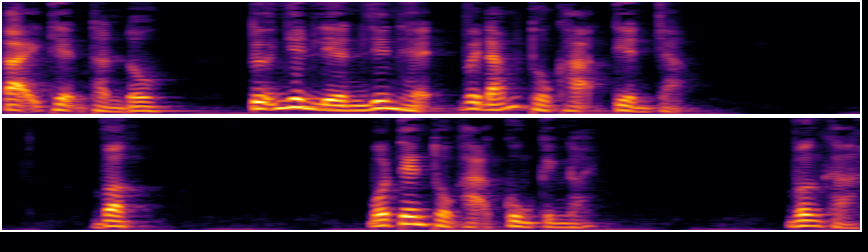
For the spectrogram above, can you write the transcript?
Tại thiện thần đô Tự nhiên liền liên hệ với đám thuộc hạ tiền trạng. Vâng Một tên thuộc hạ cung kính nói. Vâng khả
